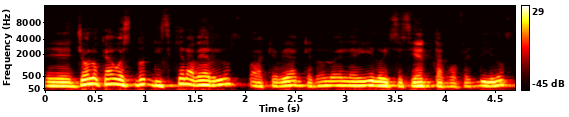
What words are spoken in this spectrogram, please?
eh, yo lo que hago es ni siquiera verlos para que vean que no lo he leído y se sientan ofendidos,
